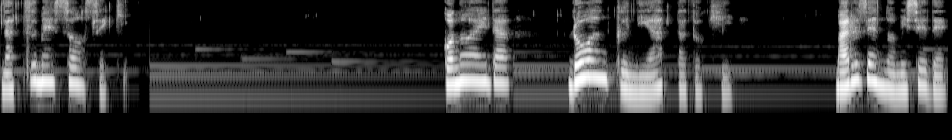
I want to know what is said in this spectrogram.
夏目漱石この間、ロアン君に会った時、マルゼンの店で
